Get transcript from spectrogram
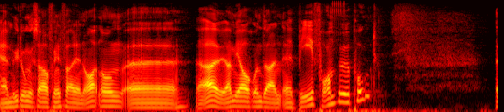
Ermüdung ist auf jeden Fall in Ordnung. Äh, ja, wir haben ja auch unseren äh, B-Formhöhepunkt. Äh,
